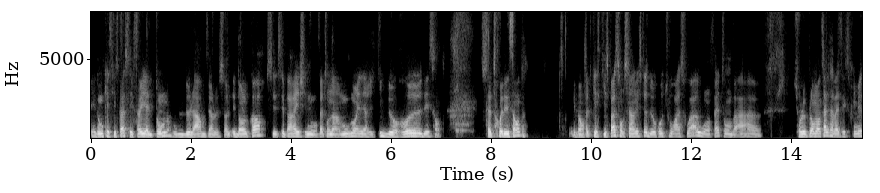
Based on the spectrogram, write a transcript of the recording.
Et donc, qu'est-ce qui se passe? Les feuilles, elles tombent de l'arbre vers le sol. Et dans le corps, c'est pareil chez nous. En fait, on a un mouvement énergétique de redescente. Cette redescente, et ben en fait, qu'est-ce qui se passe? C'est un espèce de retour à soi où, en fait, on va, euh, sur le plan mental, ça va s'exprimer.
